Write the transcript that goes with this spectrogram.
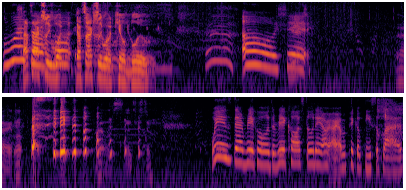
What That's the actually fuck? what that's actually what killed Blue. Oh shit. Alright, well, Where's that red car? The red car still there? Alright, I'm gonna pick up these supplies.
